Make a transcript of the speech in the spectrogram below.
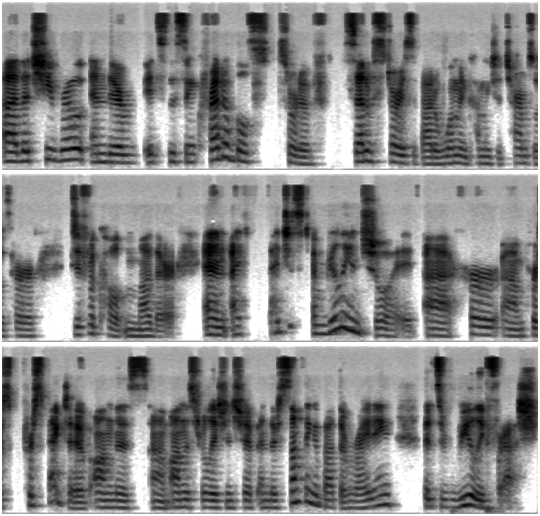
uh, that she wrote, and there it's this incredible sort of set of stories about a woman coming to terms with her difficult mother, and I I just I really enjoyed uh, her um, her perspective on this um, on this relationship, and there's something about the writing that it's really fresh,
